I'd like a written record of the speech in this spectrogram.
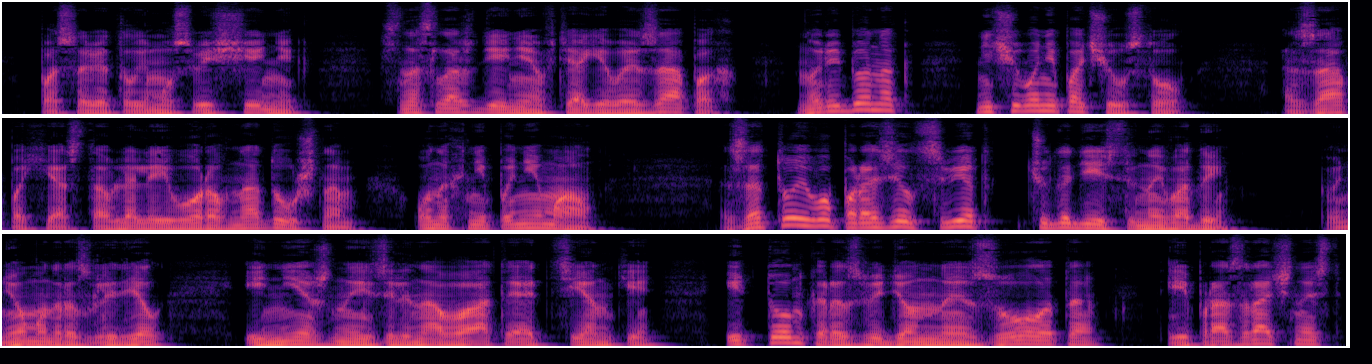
— посоветовал ему священник, с наслаждением втягивая запах, но ребенок ничего не почувствовал. Запахи оставляли его равнодушным, он их не понимал. Зато его поразил цвет чудодейственной воды. В нем он разглядел и нежные зеленоватые оттенки, и тонко разведенное золото, и прозрачность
